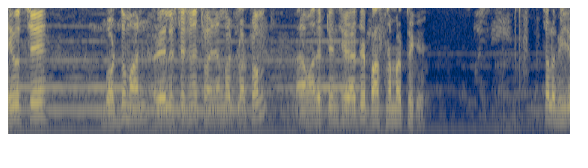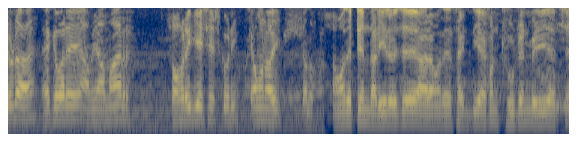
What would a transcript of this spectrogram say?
এই হচ্ছে বর্ধমান রেলওয়ে স্টেশনের ছয় নম্বর প্ল্যাটফর্ম আর আমাদের ট্রেন ছেড়ে আছে পাঁচ নম্বর থেকে। চলো, ভিডিওটা একেবারে আমি আমার শহরে গিয়ে শেষ করি। কেমন হয়? চলো। আমাদের ট্রেন দাঁড়িয়ে রয়েছে আর আমাদের সাইড দিয়ে এখন থ্রু ট্রেন বেরিয়ে যাচ্ছে।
